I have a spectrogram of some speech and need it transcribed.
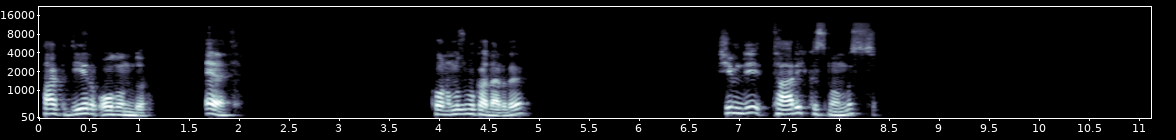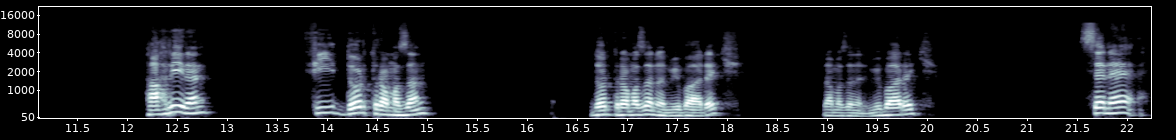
takdir olundu. Evet. Konumuz bu kadardı. Şimdi tarih kısmımız tahriren fi 4 Ramazan 4 Ramazan-ı mübarek Ramazan-ı mübarek sene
